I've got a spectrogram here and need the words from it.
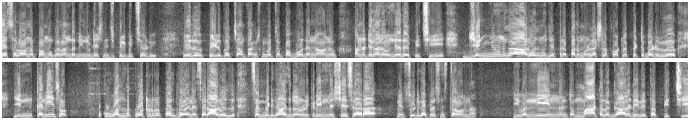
దేశంలో ఉన్న ప్రముఖులందరినీ ఇన్విటేషన్ ఇచ్చి పిలిపించాడు. ఏదో పెళ్ళికి వచ్చాం ఫంక్షన్కి వచ్చాం పబ్బో అని అన్నట్టుగానే ఉందే తప్పించి జెన్యున్గా ఆ రోజు నువ్వు చెప్పిన పదమూడు లక్షల కోట్ల పెట్టుబడుల్లో ఎన్ని కనీసం ఒక వంద కోట్ల రూపాయలతో అయినా సరే ఆ రోజు సమ్మిట్కి హాజరైన ఇక్కడ ఇన్వెస్ట్ చేశారా? నేను సూటిగా ప్రశ్నిస్తా ఉన్నా. ఇవన్నీ ఏంటంటే మాటల గారడీలు తప్పించి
